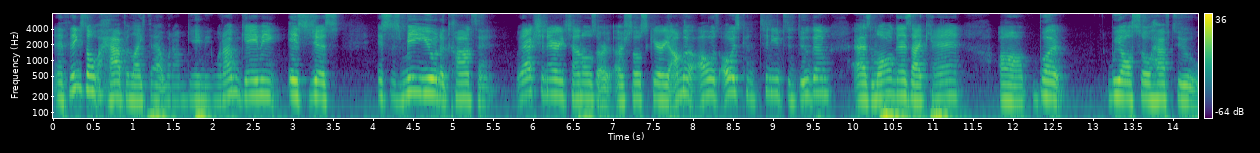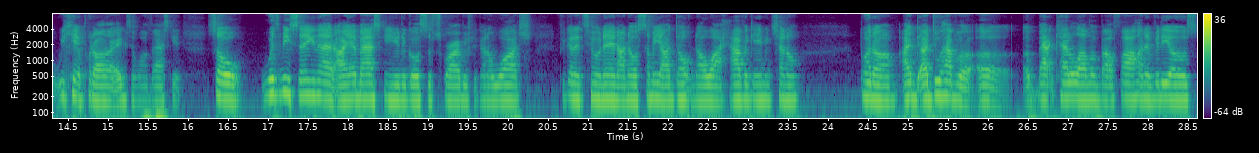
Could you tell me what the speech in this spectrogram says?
and things don't happen like that when I'm gaming. When I'm gaming, it's just it's just me, you, and the content reactionary channels are, are so scary. I'm gonna always always continue to do them as long as I can. Um, but we also have to we can't put all our eggs in one basket. So with me saying that, I am asking you to go subscribe if you're gonna watch, if you're gonna tune in. I know some of y'all don't know I have a gaming channel, but um, I, I do have a, a, a back catalog of about 500 videos.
